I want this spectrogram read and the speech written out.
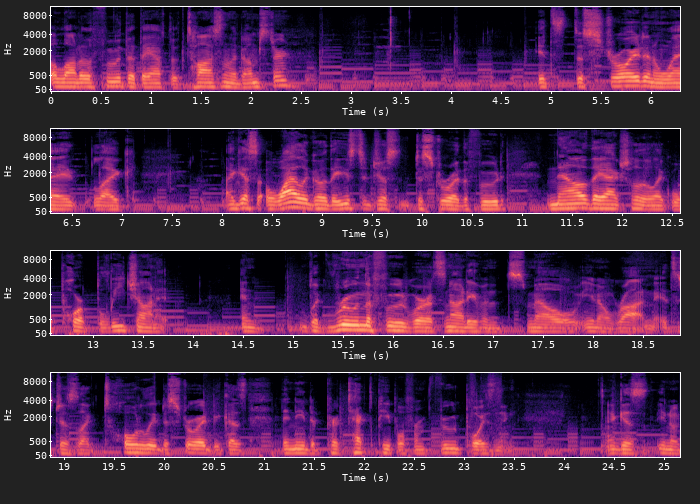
a lot of the food that they have to toss in the dumpster it's destroyed in a way like I guess a while ago they used to just destroy the food. Now they actually like will pour bleach on it and like ruin the food where it's not even smell, you know, rotten. It's just like totally destroyed because they need to protect people from food poisoning. I guess, you know,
